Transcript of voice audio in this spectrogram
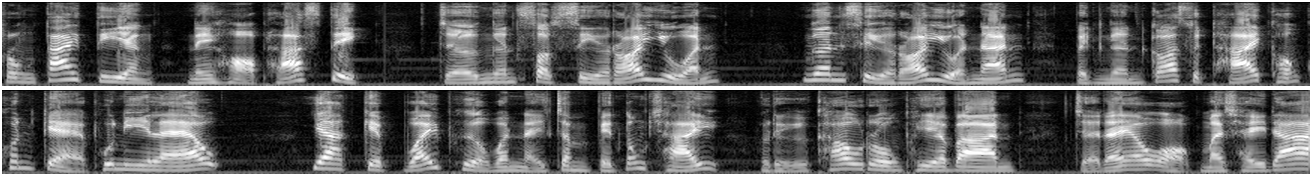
ตรงใต้เตียงในห่อพลาสติก เจอเงินสด 400 หยวน เงิน 400 หยวนนั้น เป็นเงินก้อนสุดท้ายของคนแก่ผู้นี้แล้ว อยากเก็บไว้เผื่อวันไหนจำเป็นต้องใช้ หรือเข้าโรงพยาบาล จะได้เอาออกมาใช้ได้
